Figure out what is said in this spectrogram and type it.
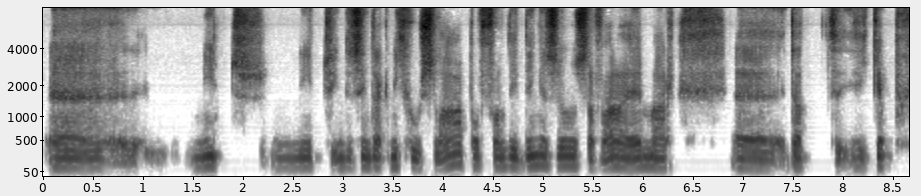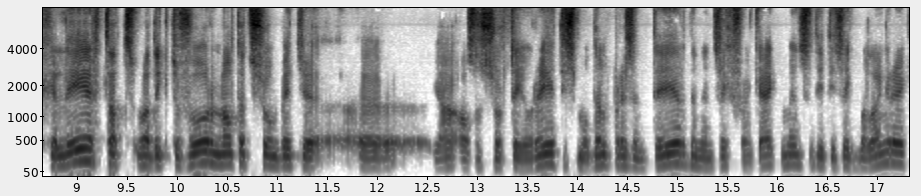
Uh, niet, niet in de zin dat ik niet goed slaap of van die dingen zo, sava, hè, maar uh, dat, ik heb geleerd dat wat ik tevoren altijd zo'n beetje uh, ja, als een soort theoretisch model presenteerde en zegt van kijk mensen, dit is echt belangrijk.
